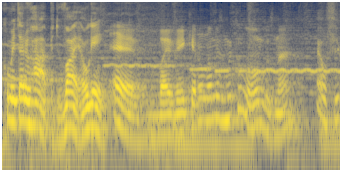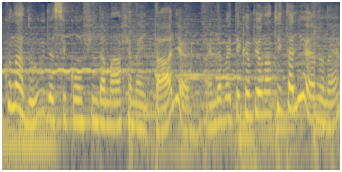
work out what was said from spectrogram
Comentário rápido, vai, alguém. É, vai ver que eram nomes muito longos, né? É, eu fico na dúvida se com o fim da máfia na Itália ainda vai ter campeonato italiano, né?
